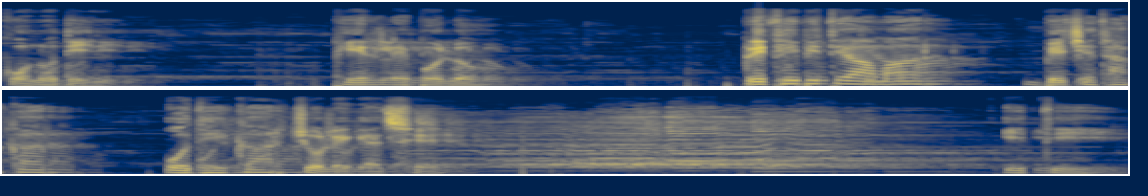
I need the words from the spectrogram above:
কোনোদিন। ফিরলে বলো পৃথিবীতে আমার বেঁচে থাকার অধিকার চলে গেছে। ইতি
